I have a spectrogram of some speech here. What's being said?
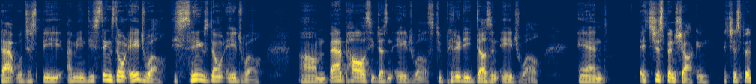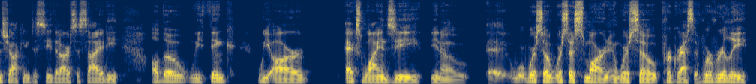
That will just be, I mean, these things don't age well. These things don't age well. Um, bad policy doesn't age well. Stupidity doesn't age well. And it's just been shocking. It's just been shocking to see that our society, although we think we are X, Y, and Z, you know, uh, we're so we're so smart and we're so progressive. We're really,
